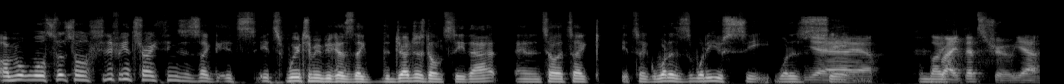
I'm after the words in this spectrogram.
I mean, well, so so significant strike things is like it's it's weird to me because like the judges don't see that, and so it's like it's like what is what do you see? What is yeah, seeing? yeah, like, right. That's true. Yeah,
